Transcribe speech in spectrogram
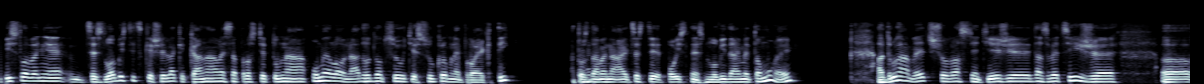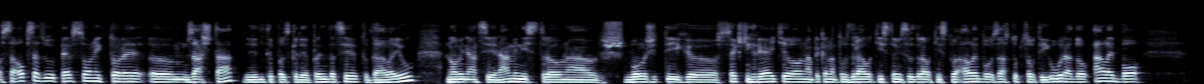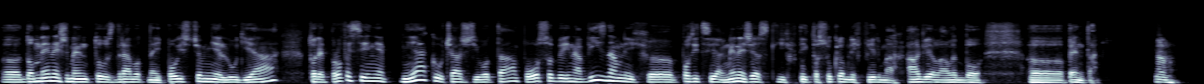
vyslovene cez lobistické všelijaké kanále sa proste tu na umelo nadhodnocujú tie súkromné projekty, a to mhm. znamená aj cez tie poistné zmluvy, dajme tomu, hej. A druhá vec, čo vlastne tiež je jedna z vecí, že uh, sa obsadzujú persóny, ktoré um, za štát, jednotlivé politické reprezentácie to dávajú, nominácie na ministrov, na dôležitých uh, sekčných riaditeľov, napríklad na tom zdravotníctve, zdravotníctva, alebo zástupcov tých úradov, alebo do manažmentu zdravotnej poisťovne ľudia, ktoré profesíne nejakú časť života pôsobili na významných uh, pozíciách manažerských v týchto súkromných firmách Agel alebo uh, Penta. Áno.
